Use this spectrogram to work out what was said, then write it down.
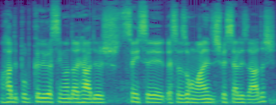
uma rádio pública, eu digo assim, uma das rádios sem ser dessas online especializadas,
